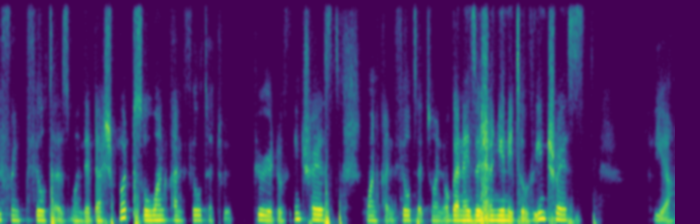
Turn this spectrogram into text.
different filters on the dashboard. So one can filter to a period of interest. One can filter to an organization unit of interest. Yeah.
